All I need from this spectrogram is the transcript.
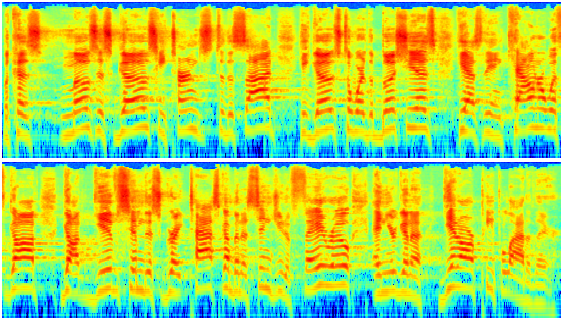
Because Moses goes, he turns to the side, he goes to where the bush is, he has the encounter with God. God gives him this great task I'm going to send you to Pharaoh, and you're going to get our people out of there.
